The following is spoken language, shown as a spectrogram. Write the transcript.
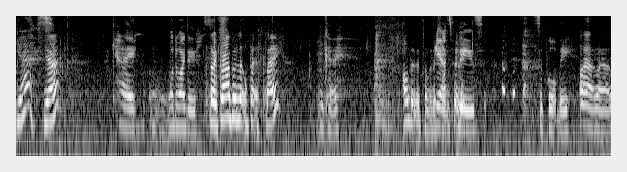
Yes. Yeah. Okay. What do I do? So grab a little bit of clay. Okay. I'll do it with some of this. Yes, please. Support me. I am. I am.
